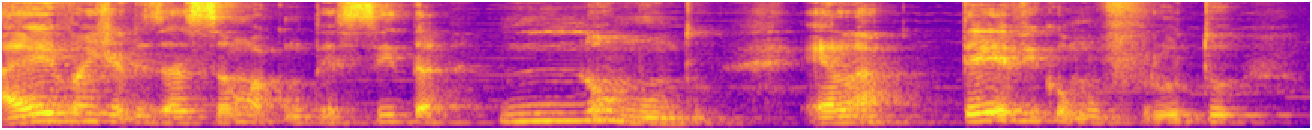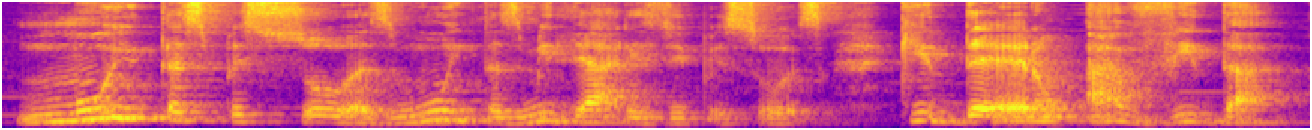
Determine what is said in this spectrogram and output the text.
a evangelização acontecida no mundo, ela teve como fruto muitas pessoas, muitas milhares de pessoas que deram a vida.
